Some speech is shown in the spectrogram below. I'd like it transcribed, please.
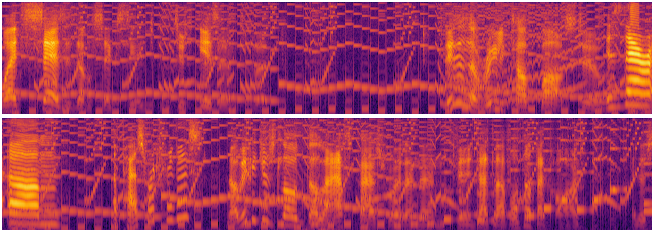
Well, it says it's level 60. It just isn't, but. This is a really tough boss, too. Is there um a password for this? No, we can just load the last password and then finish that level. It's not that hard. And just.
